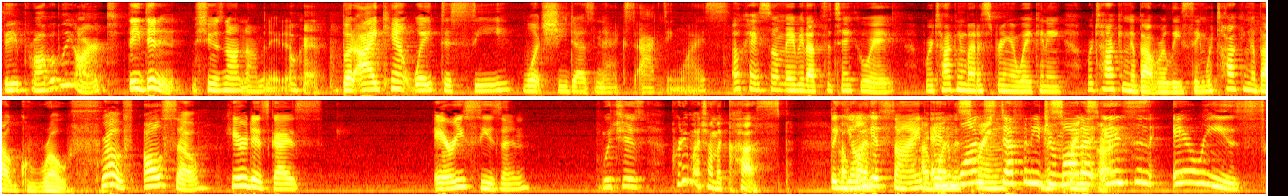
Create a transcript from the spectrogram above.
They probably aren't. They didn't. She was not nominated. Okay. But I can't wait to see what she does next, acting wise. Okay, so maybe that's the takeaway. We're talking about a spring awakening. We're talking about releasing. We're talking about growth. Growth. Also, here it is, guys. Aries season. which is pretty much on the cusp. The youngest sign. And one, spring- Stephanie the spring Dramata starts. is an Aries.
